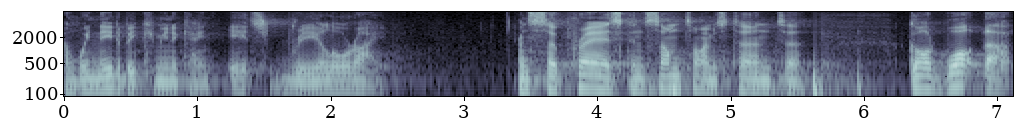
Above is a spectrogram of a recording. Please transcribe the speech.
And we need to be communicating, it's real, all right. And so prayers can sometimes turn to, God, what the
